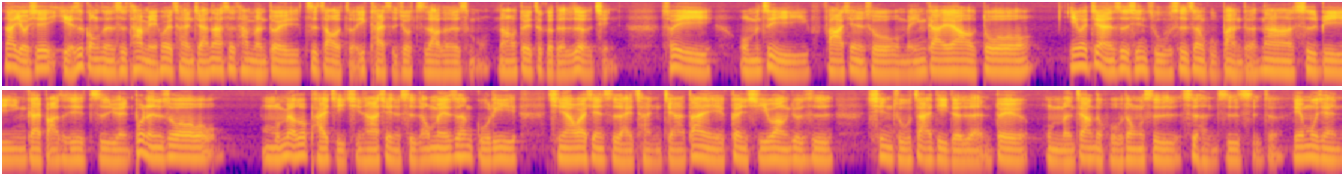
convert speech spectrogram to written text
那有些也是工程师，他们也会参加，那是他们对制造者一开始就知道这是什么，然后对这个的热情。所以我们自己发现说，我们应该要多，因为既然是新竹市政府办的，那势必应该把这些资源，不能说。我们没有说排挤其他县市的，我们也是很鼓励其他外县市来参加，但也更希望就是新竹在地的人对我们这样的活动是是很支持的，因为目前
